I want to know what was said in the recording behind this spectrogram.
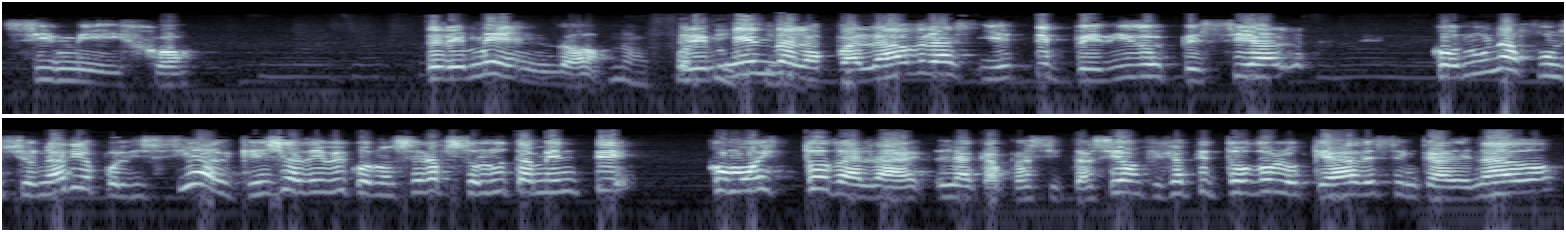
sin mi hijo. Tremendo, tremenda las palabras y este pedido especial con una funcionaria policial que ella debe conocer absolutamente cómo es toda la, capacitación. Fíjate todo lo que ha desencadenado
